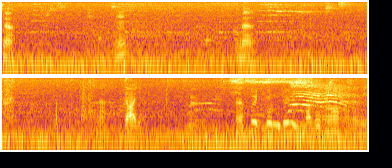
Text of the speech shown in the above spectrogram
nè yeah. hmm? Nè. Nè cho vậy. Hả? David Ồ, David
